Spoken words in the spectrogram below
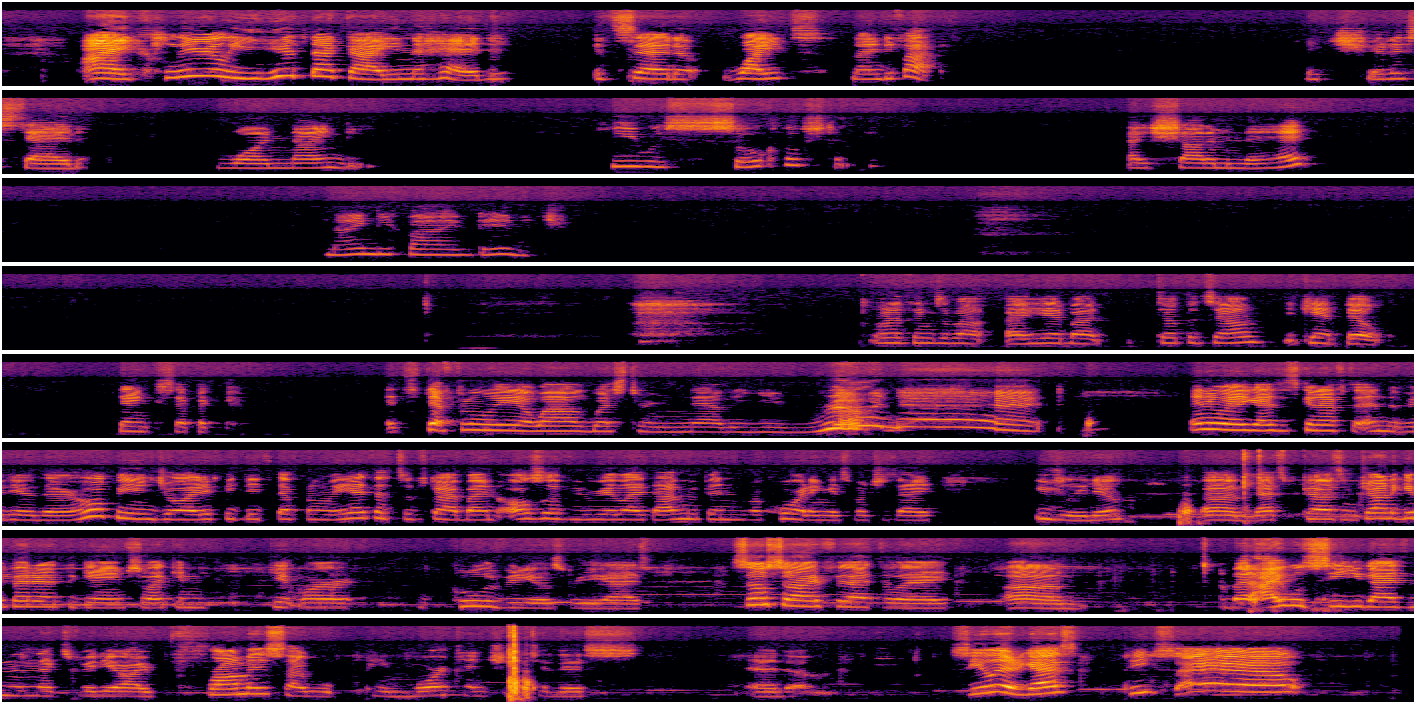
I clearly hit that guy in the head. It said white 95. It should have said 190. He was so close to me. I shot him in the head. 95 damage. One of the things about I hear about Tilted Town, you can't build. Thanks, Epic. It's definitely a Wild Western now that you ruined it. Anyway, guys, it's gonna have to end the video there. Hope you enjoyed. If you did, definitely hit that subscribe button. Also, if you realize I haven't been recording as much as I usually do, um, that's because I'm trying to get better at the game so I can get more cooler videos for you guys. So sorry for that delay. Um, But I will see you guys in the next video. I promise I will pay more attention to this. And um, see you later, guys. Peace out.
